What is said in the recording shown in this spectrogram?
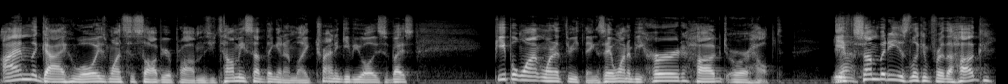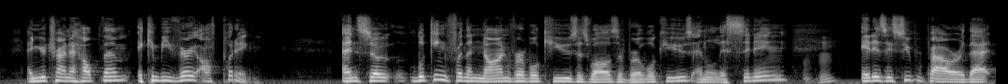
I'm the guy who always wants to solve your problems. You tell me something, and I'm like trying to give you all these advice. People want one of three things they want to be heard, hugged, or helped. Yeah. If somebody is looking for the hug and you're trying to help them, it can be very off putting. And so, looking for the nonverbal cues as well as the verbal cues and listening, mm-hmm. it is a superpower that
